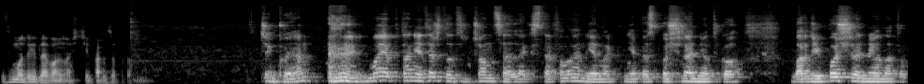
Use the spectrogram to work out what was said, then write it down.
z Młodych dla Wolności. Bardzo proszę. Dziękuję. Moje pytanie też dotyczące Lex TVN, jednak nie bezpośrednio, tylko bardziej pośrednio na to,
